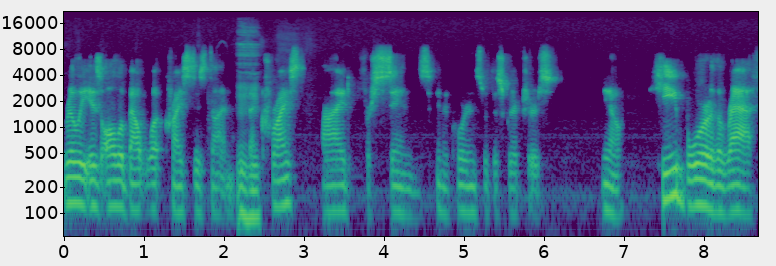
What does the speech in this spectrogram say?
really is all about what Christ has done. Mm-hmm. That Christ died for sins in accordance with the scriptures. You know, he bore the wrath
